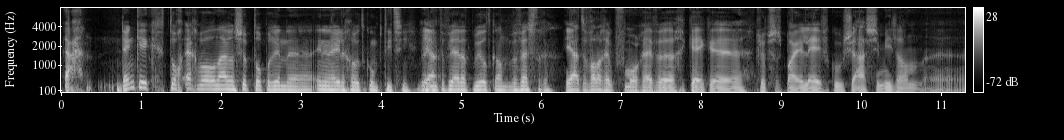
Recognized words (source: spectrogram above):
Ja, denk ik toch echt wel naar een subtopper in, de, in een hele grote competitie. Ik weet Ja. niet of jij dat beeld kan bevestigen. Ja, toevallig heb ik vanmorgen even gekeken. Clubs als Bayer Leverkusen, AC Milan, eh,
